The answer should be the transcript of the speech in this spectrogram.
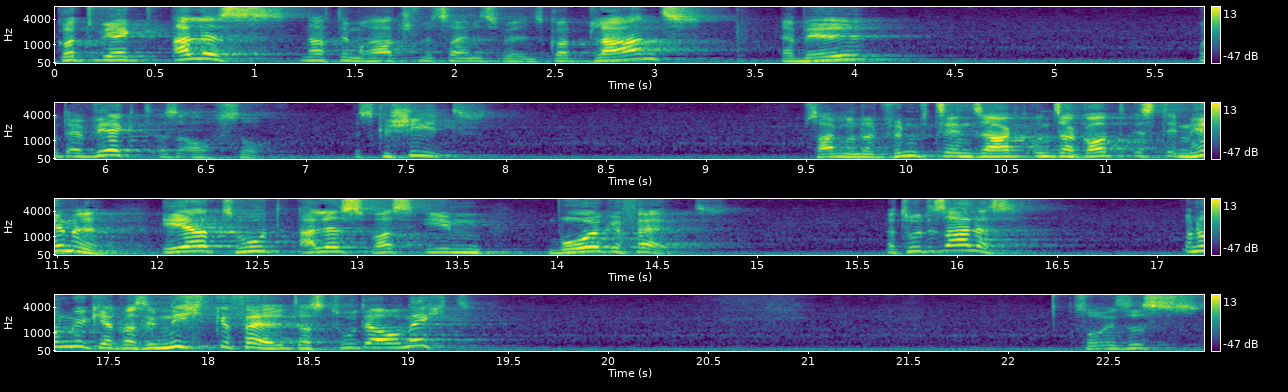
Gott wirkt alles nach dem Ratschluss seines Willens. Gott plant, er will und er wirkt es auch so. Es geschieht. Psalm 115 sagt, unser Gott ist im Himmel. Er tut alles, was ihm wohlgefällt. Er tut es alles. Und umgekehrt, was ihm nicht gefällt, das tut er auch nicht. So ist es,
